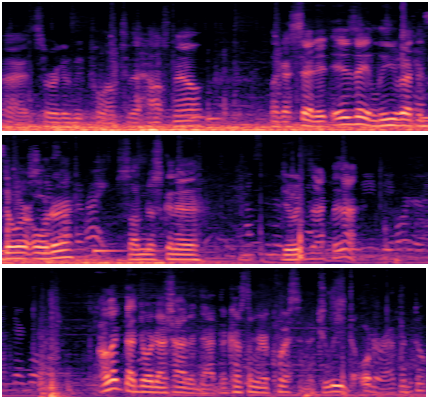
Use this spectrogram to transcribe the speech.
All right, so we're gonna be pulling up to the house now. Like I said, it is a leave at the door order, on the right. so I'm just gonna do exactly that. I like that DoorDash added that. The customer requested that you leave the order at the door.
